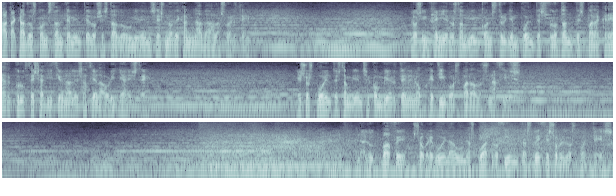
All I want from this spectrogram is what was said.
Atacados constantemente, los estadounidenses no dejan nada a la suerte. Los ingenieros también construyen puentes flotantes para crear cruces adicionales hacia la orilla este. Esos puentes también se convierten en objetivos para los nazis. Luftwaffe sobrevuela unas 400 veces sobre los puentes.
